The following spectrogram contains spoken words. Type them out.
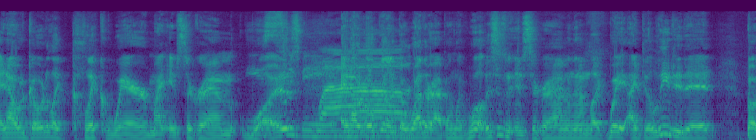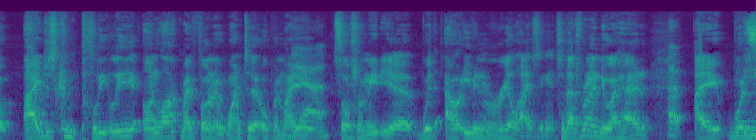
and I would go to like click where my Instagram was. Wow. and I would open like the weather app. I'm like, whoa, this isn't Instagram, and then I'm like, wait, I deleted it, but I just completely unlocked my phone and went to open my Yeah. social media without even realizing it. So that's when I knew I had, Uh, I was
